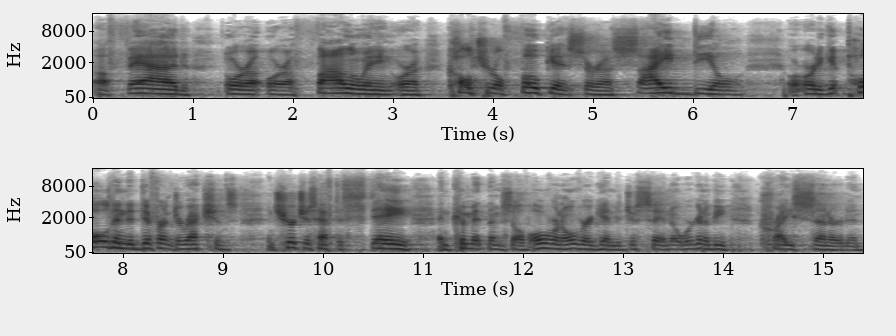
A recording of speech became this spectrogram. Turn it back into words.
a fad or a, or a following or a cultural focus or a side deal or, or to get pulled into different directions. And churches have to stay and commit themselves over and over again to just say, no, we're going to be Christ centered and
